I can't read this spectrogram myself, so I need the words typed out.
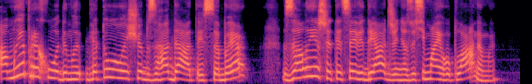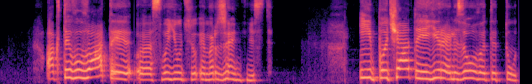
А ми приходимо для того, щоб згадати себе, залишити це відрядження з усіма його планами, активувати е, свою цю емерджентність і почати її реалізовувати тут.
